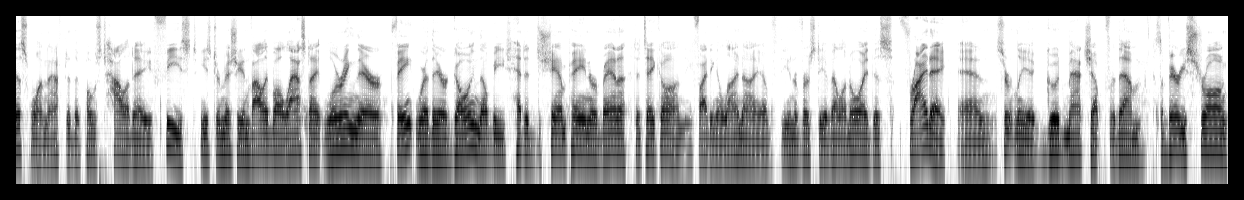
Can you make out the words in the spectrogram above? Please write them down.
one after the post holiday feast. Eastern Michigan volleyball last night learning their fate, where they are going. They'll be headed to Champaign Urbana to take on the Fighting Illini of the University of Illinois this Friday, and certainly a good matchup for them. It's a very strong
